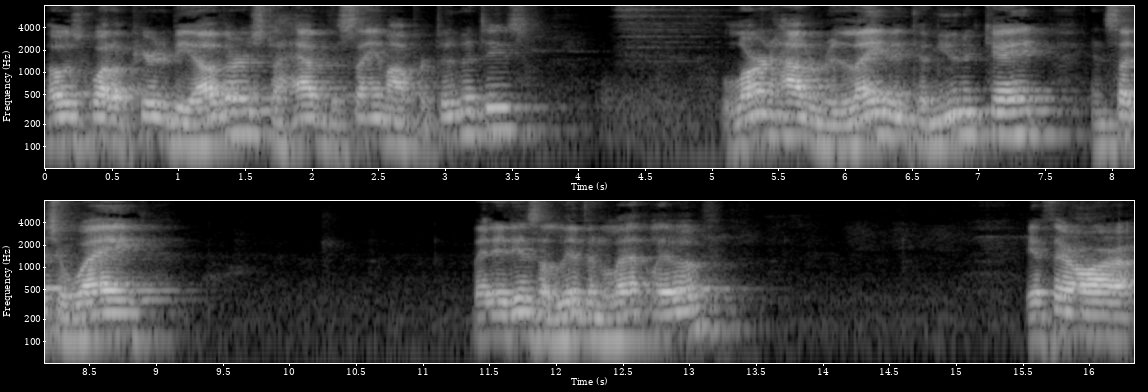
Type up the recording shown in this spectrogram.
those what appear to be others to have the same opportunities. Learn how to relate and communicate in such a way that it is a live and let live. If there are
